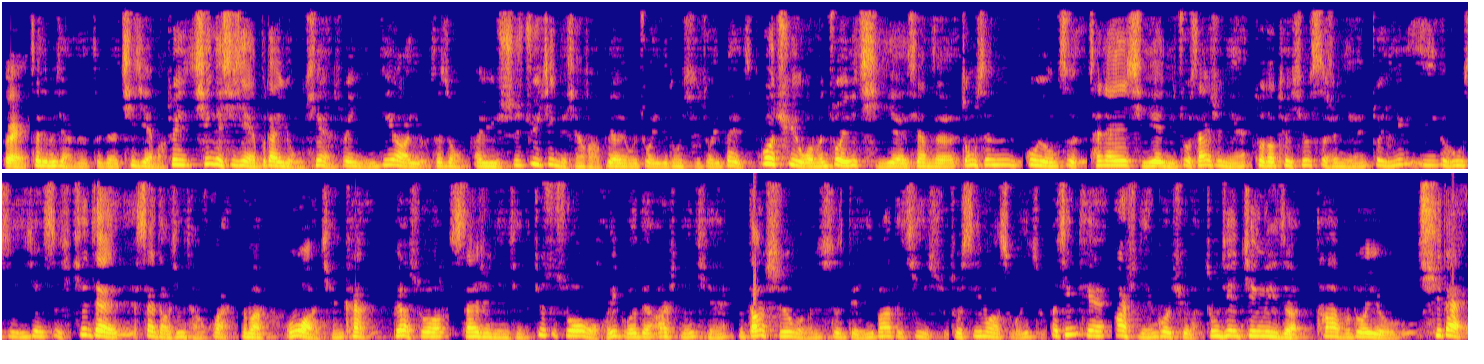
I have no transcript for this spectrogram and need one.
对，这里面讲的这个器件嘛，所以新的器件也不断涌现，所以你一定要有这种啊与时俱进的想法，不要认为做一个东西做一辈子。过去我们做一个企业，像这终身雇佣制，参加一些企业，你做三十年，做到退休四十年，做一一个公司一件事情。现在赛道经常换，那么我往前看。不要说三十年前的，就是说我回国的二十年前，当时我们是点一八的技术，做 CMOS 为主。那今天二十年过去了，中间经历着差不多有七代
